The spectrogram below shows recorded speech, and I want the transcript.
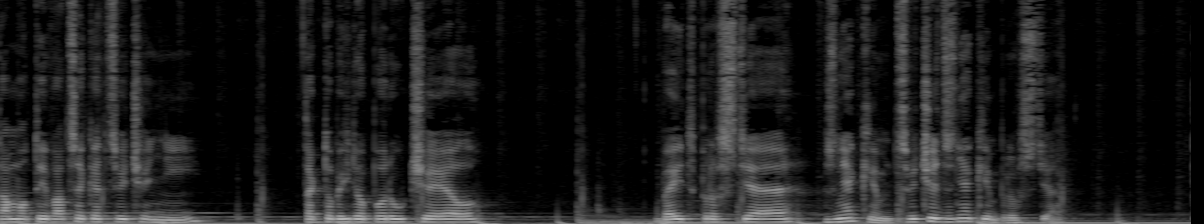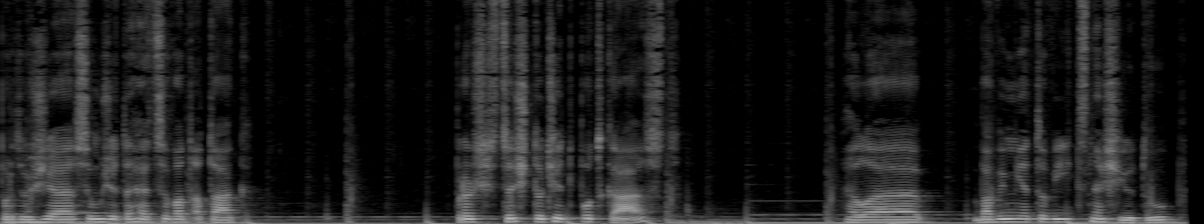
ta motivace ke cvičení, tak to bych doporučil být prostě s někým, cvičit s někým prostě. Protože se můžete hecovat a tak. Proč chceš točit podcast? Hele, baví mě to víc než YouTube.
